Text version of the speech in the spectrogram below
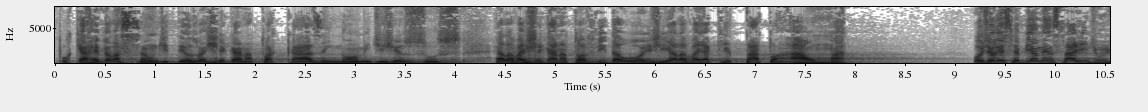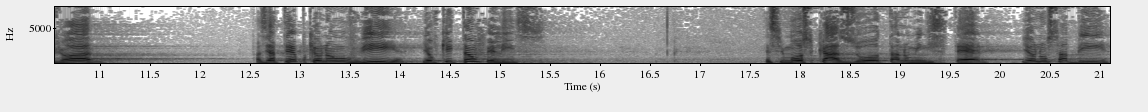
porque a revelação de Deus vai chegar na tua casa em nome de Jesus. Ela vai chegar na tua vida hoje e ela vai aquietar tua alma. Hoje eu recebi a mensagem de um jovem, fazia tempo que eu não o via, e eu fiquei tão feliz. Esse moço casou, está no ministério, e eu não sabia.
